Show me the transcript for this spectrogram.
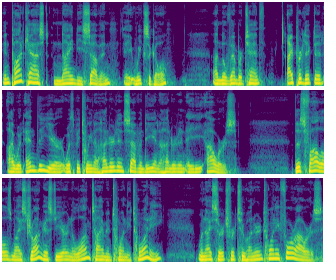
In podcast 97, eight weeks ago, on November 10th, I predicted I would end the year with between 170 and 180 hours. This follows my strongest year in a long time in 2020 when I searched for 224 hours.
